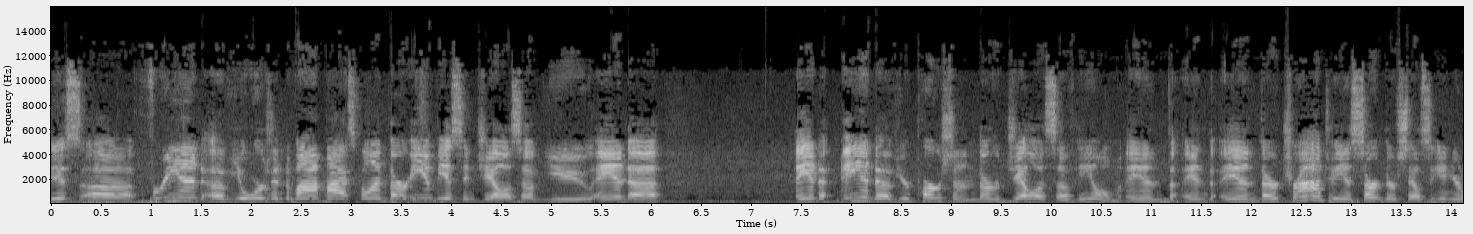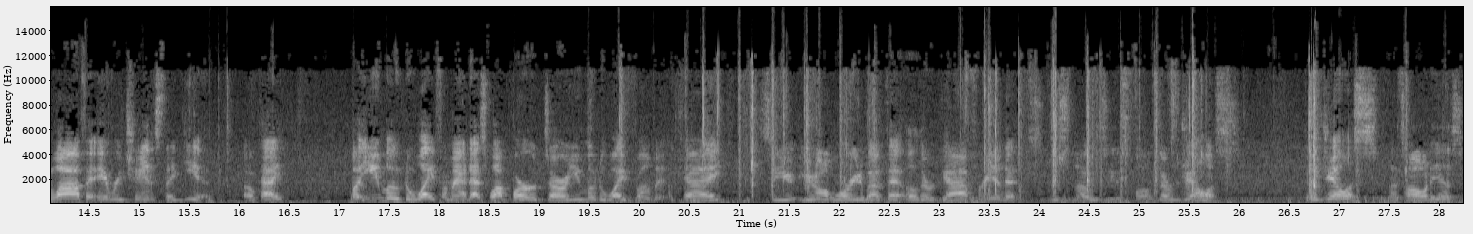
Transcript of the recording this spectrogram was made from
this uh, friend of yours in Divine Masculine, they're envious and jealous of you. And, uh, and and of your person they're jealous of him and and and they're trying to insert themselves in your life at every chance they get okay but you moved away from that. That's why birds are. You moved away from it, okay? So you're, you're not worried about that other guy friend that's just nosy as fuck. They're jealous. They're jealous. That's all it is.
